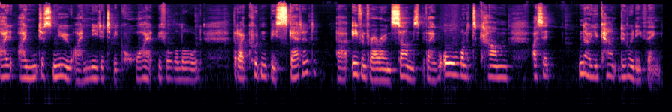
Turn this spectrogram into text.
I, I just knew I needed to be quiet before the Lord, that I couldn't be scattered, uh, even for our own sons. But They all wanted to come. I said, No, you can't do anything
